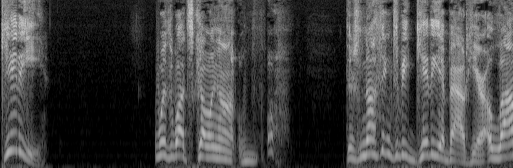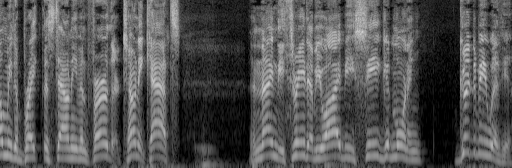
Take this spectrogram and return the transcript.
giddy with what's going on. There's nothing to be giddy about here. Allow me to break this down even further. Tony Katz, 93 WIBC. Good morning. Good to be with you.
